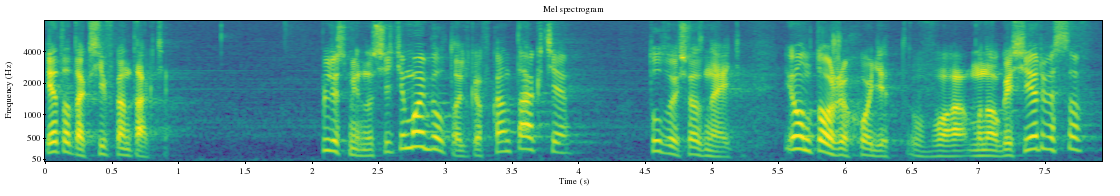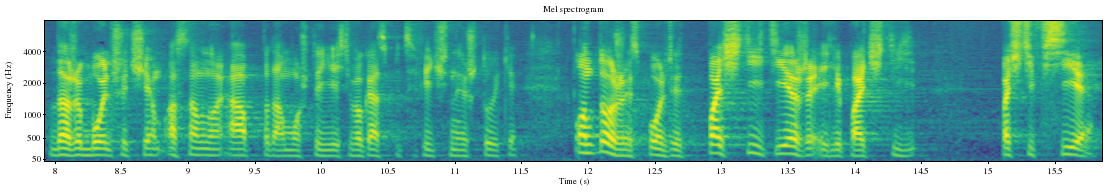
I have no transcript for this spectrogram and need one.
Это такси ВКонтакте. Плюс-минус Mobile, только ВКонтакте. Тут вы все знаете. И он тоже ходит в много сервисов, даже больше, чем основной ап, потому что есть ВК-специфичные штуки. Он тоже использует почти те же или почти, почти все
